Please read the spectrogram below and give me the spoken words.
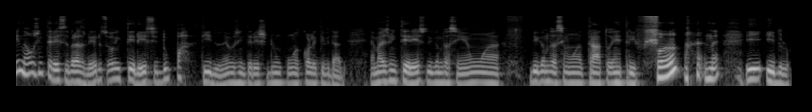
e não os interesses brasileiros ou interesses do partido, né, os interesses de uma coletividade. É mais um interesse, digamos assim, é uma digamos assim, um trato entre fã né, e ídolo.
